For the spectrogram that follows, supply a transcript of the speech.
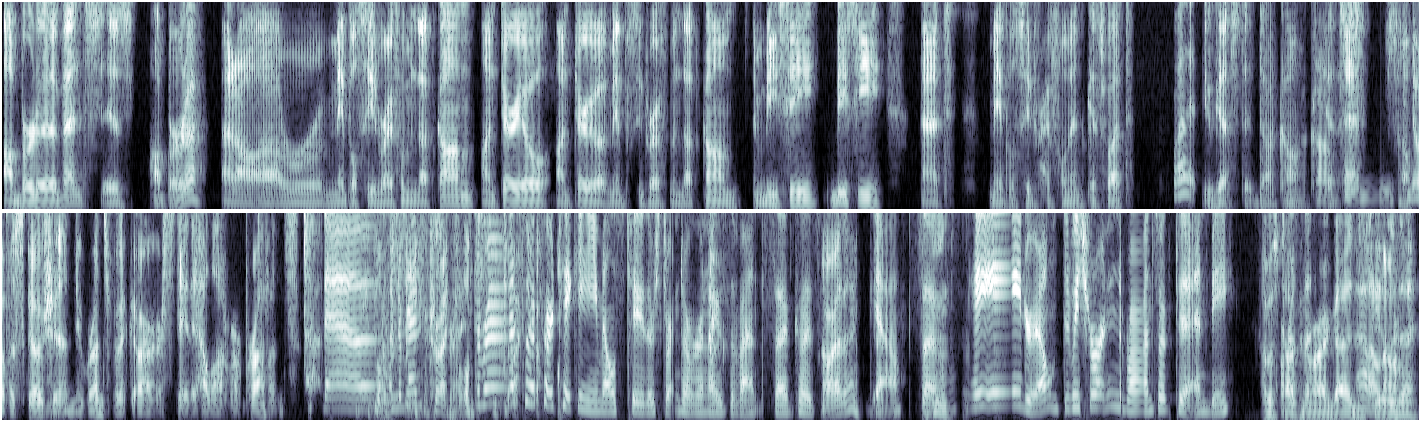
Alberta events is Alberta at uh, mapleseedrifleman.com, Ontario, Ontario at mapleseedrifleman.com, and BC, BC at Maple Seed Rifleman. Guess what? What? You guessed it. Dot com. .com. Yes. And So- Nova Scotia and New Brunswick are stay the hell out of our province. No, People the see Reds, rifles. the Brunswick are taking emails too. They're starting to organize events. So, because, Oh, are they? yeah. So, hmm. hey, Adriel, did we shorten New Brunswick to NB? I was Or talking to it- our guy I just don't the oh. other day.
